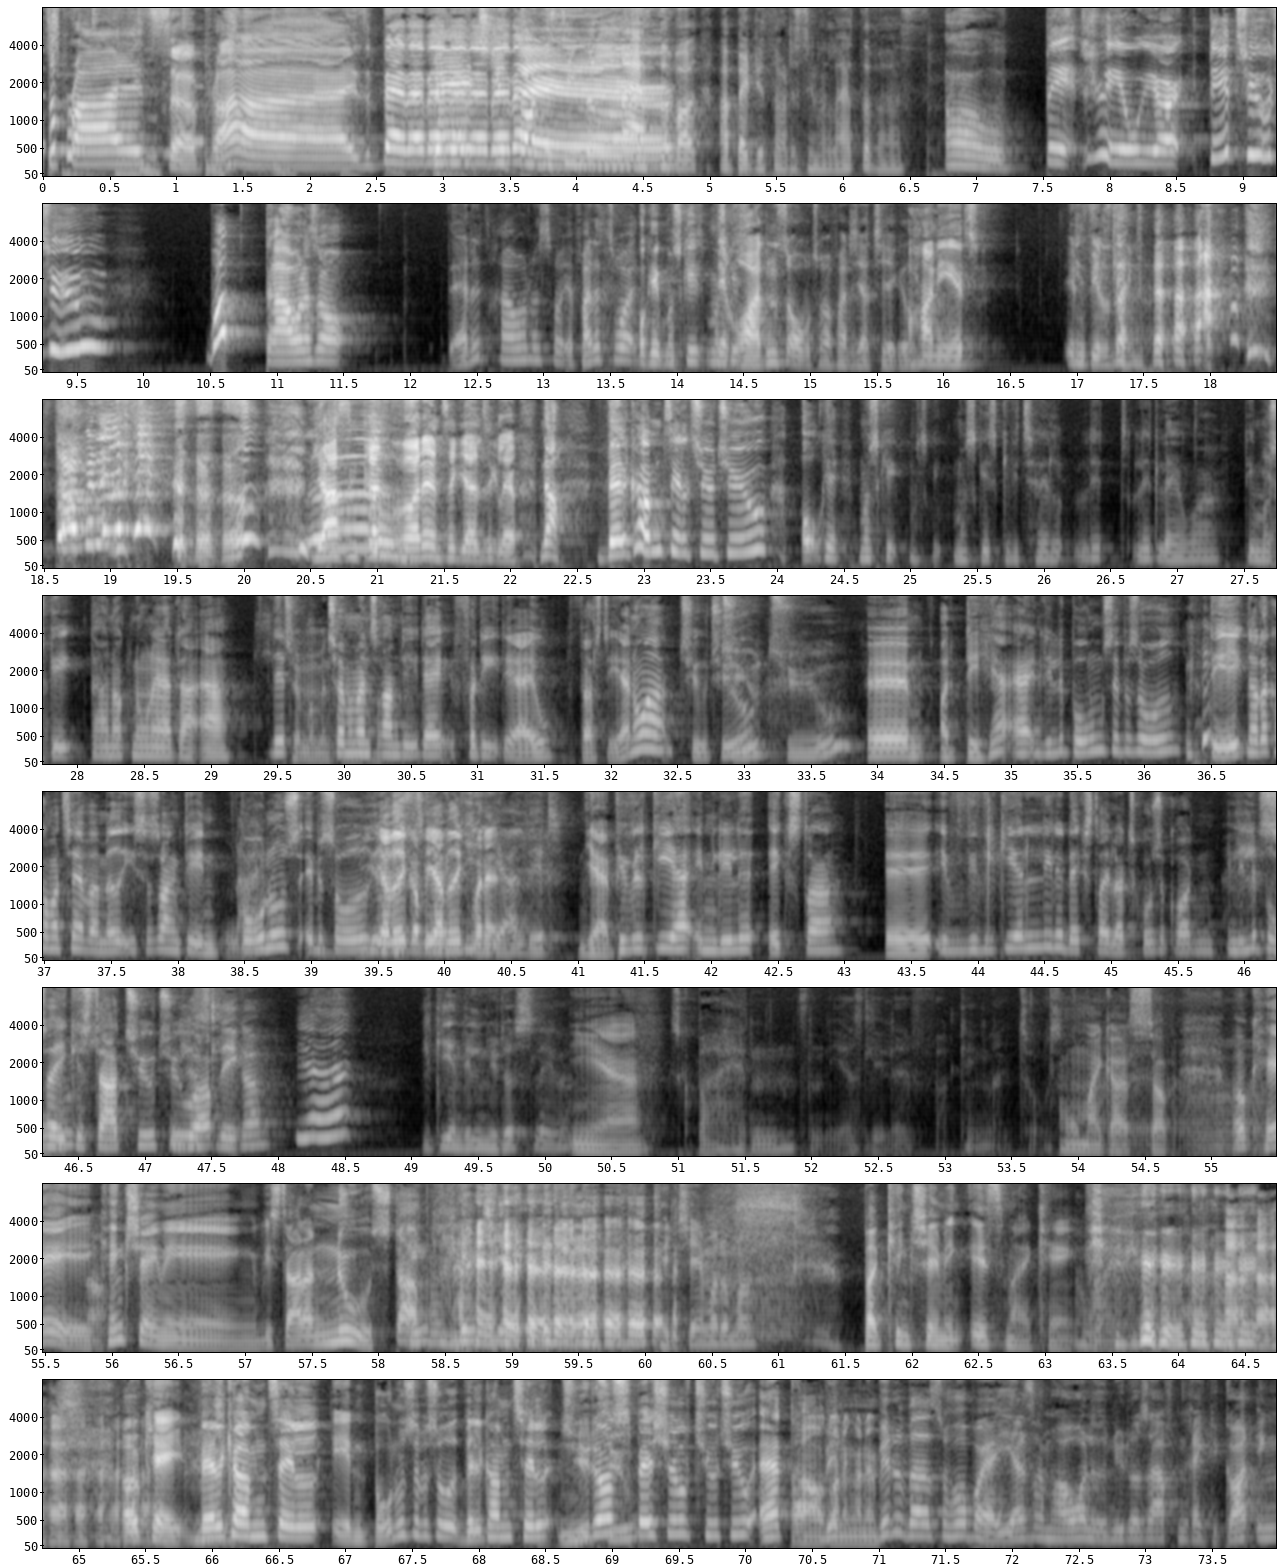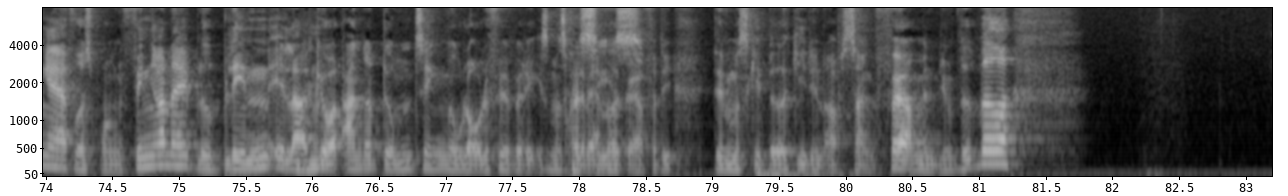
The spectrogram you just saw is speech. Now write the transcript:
Surprise! Surprise! Ba, ba, ba, ba, you thought you seen the last of us. I bet you thought you seen the last of us. Oh, bitch, here we are. Det er 2020. What? Dragernes år. Er det dragernes år? Jeg faktisk tror, jeg... Okay, måske... Det måske er rottens år, tror jeg faktisk, jeg har tjekket. Honey, it's... It feels like that. Stop it, Jeg har sådan en grim rotteansigt, jeg altid kan lave. Nå, velkommen til 2020. Okay, måske, måske, måske skal vi tale lidt, lidt lavere. Det er måske, der er nok nogle af jer, der er lidt tømmermandsramte i dag, fordi det er jo 1. januar 2020. 2020. Øhm, og det her er en lille bonusepisode. det er ikke noget, der kommer til at være med i sæsonen. Det er en bonusepisode. Jeg ved ikke, jeg ved ikke, hvordan... Jeg lidt. Ja, vi vil give jer en lille ekstra... Øh, vi vil give jer lidt ekstra i Lotskosegrotten. En lille bonus. Så I kan starte En 2020 lille op. slikker. Ja. Jeg giver en lille nytårsslikker. Ja. Jeg skal bare have den sådan jeres lille fucking laktose. Oh my god, stop. Okay, Nå. kink shaming. Vi starter nu. Stop. King shamer du mig? But kink shaming is my king. Oh my Okay, velkommen til en bonusepisode. Velkommen til 2020. nytårsspecial 2020 af Dragdronningerne. Ved, ved du hvad, så håber jeg, at I alle sammen har overlevet nytårsaften rigtig godt. Ingen af jer har fået sprunget fingrene af, blevet blinde, eller mm-hmm. gjort andre dumme ting med ulovlig fyrværkeri, som man skal lade være med at Præcis. gøre, fordi det er måske bedre at give det en opsang før, men jo ved hvad,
